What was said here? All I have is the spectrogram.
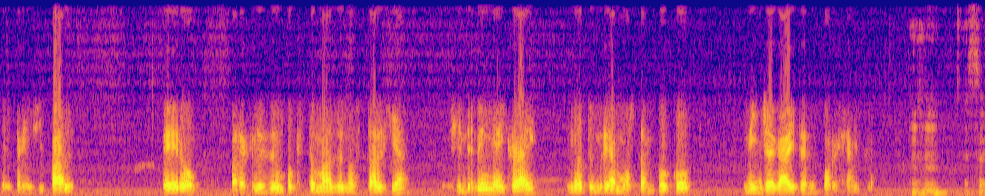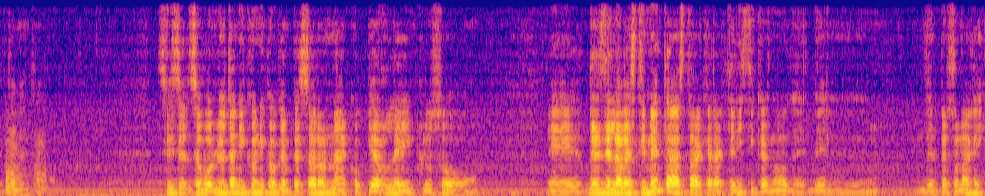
el principal, pero para que les dé un poquito más de nostalgia, sin Devil May Cry no tendríamos tampoco Ninja Gaiden, por ejemplo. Exactamente. Sí, se, se volvió tan icónico que empezaron a copiarle incluso eh, desde la vestimenta hasta características ¿no? de- del, del personaje.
